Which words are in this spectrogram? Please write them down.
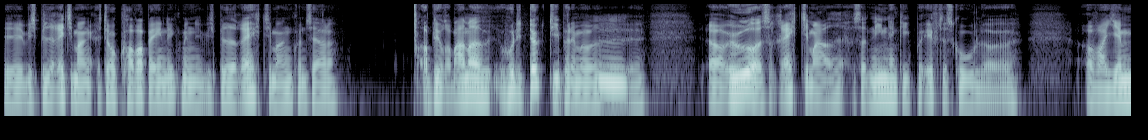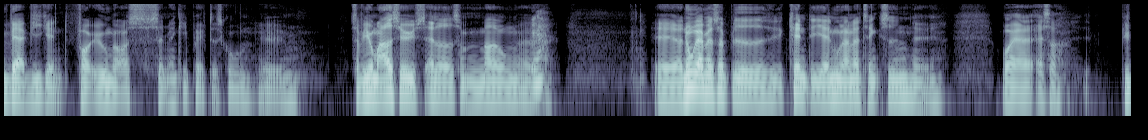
Øh, vi spillede rigtig mange, altså det var coverband, ikke? men øh, vi spillede rigtig mange koncerter. Og blev meget, meget hurtigt dygtige på den måde. Mm. Øh, og øvede os rigtig meget. Altså den ene, han gik på efterskole og, og var hjemme hver weekend for at øve med os, selvom han gik på efterskole. Øh, så vi var meget seriøse allerede som meget unge. Ja. Øh, og nogle af dem er så blevet kendt i alle mulige andre ting siden, øh, hvor jeg, altså, vi,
